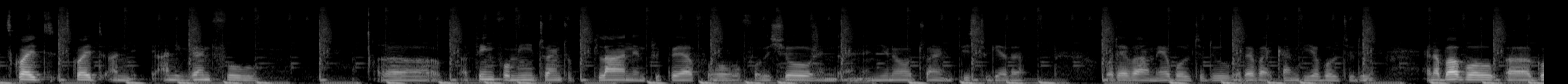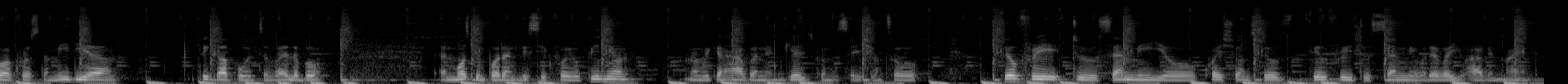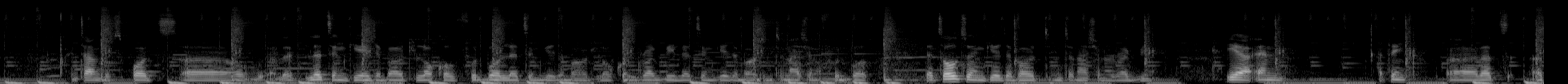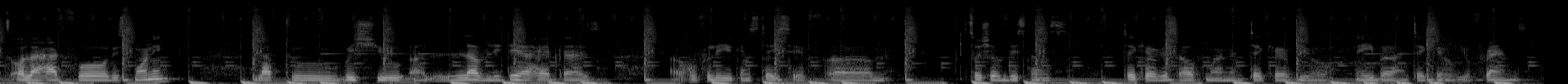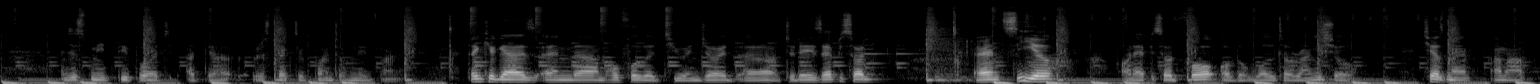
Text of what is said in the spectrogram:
it's quite it's quite an eventful uh, a thing for me trying to plan and prepare for, for the show and, and, and, you know try and piece together whatever I'm able to do, whatever I can be able to do. And above all, uh, go across the media, pick up what's available, and most importantly, seek for your opinion, and we can have an engaged conversation. So feel free to send me your questions, feel, feel free to send me whatever you have in mind in terms of sports. Uh, let, us engage about local football. Let's engage about local rugby. Let's engage about international football. Let's also engage about international rugby. Yeah, and I think uh, that's that's all I had for this morning. I'd love to wish you a lovely day ahead, guys. Uh, hopefully, you can stay safe, um, social distance, take care of yourself, man, and take care of your neighbor and take care of your friends, and just meet people at, at their respective point of needs, man. Thank you, guys, and I'm hopeful that you enjoyed uh, today's episode. And see you on episode four of the Walter Rangi Show. Cheers, man. I'm out.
